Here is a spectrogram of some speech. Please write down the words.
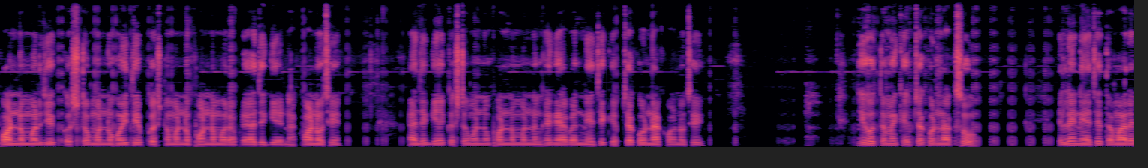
ફોન નંબર જે કસ્ટમરનો હોય તે કસ્ટમરનો ફોન નંબર આપણે આ જગ્યાએ નાખવાનો છે. આ જગ્યાએ કસ્ટમરનો ફોન નંબર નંખાઈ ગયા બાદ નીચે કેપ્ચા કોડ નાખવાનો છે. જેવો તમે કેપ્ચા કોડ નાખશો, એટલે નીચે તમારે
